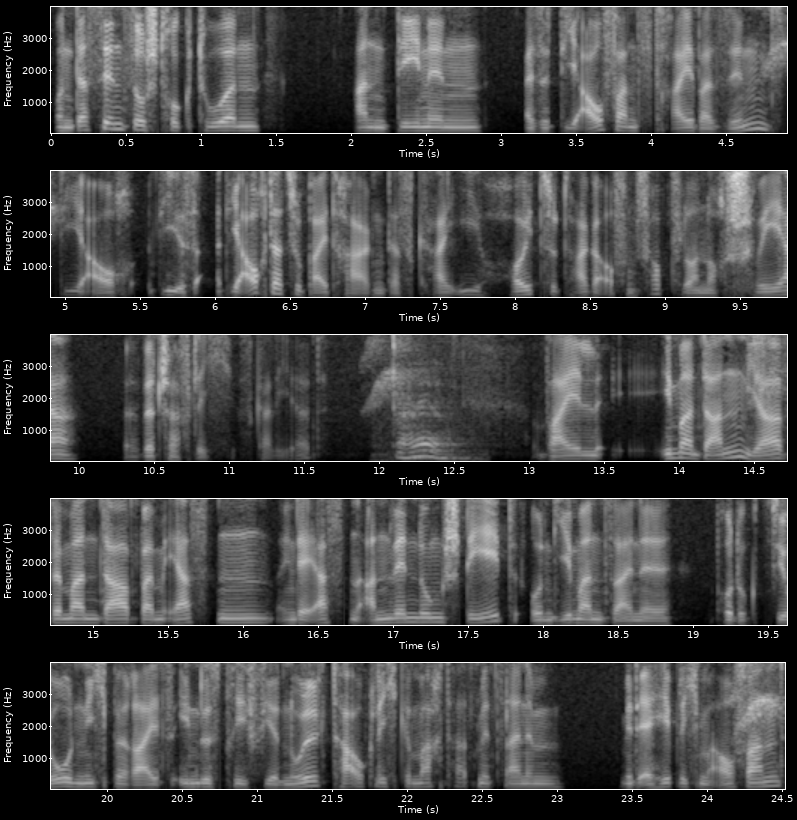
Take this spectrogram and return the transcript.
und das sind so Strukturen, an denen also die Aufwandstreiber sind, die auch, die, es, die auch dazu beitragen, dass KI heutzutage auf dem Shopfloor noch schwer äh, wirtschaftlich skaliert. Ah, ja. Weil immer dann, ja, wenn man da beim ersten, in der ersten Anwendung steht und jemand seine Produktion nicht bereits Industrie 4.0 tauglich gemacht hat mit seinem, mit erheblichem Aufwand,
